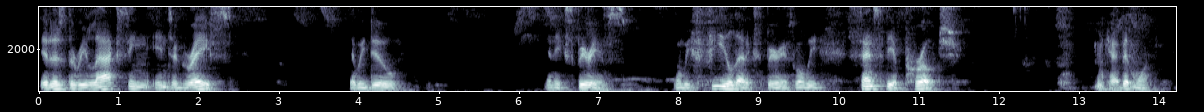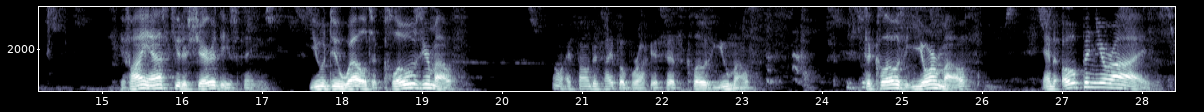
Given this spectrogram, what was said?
It is the relaxing into grace that we do in the experience when we feel that experience, when we sense the approach. Okay, a bit more. If I ask you to share these things, you would do well to close your mouth. Oh, I found a typo, Brock. It says close you mouth. to close your mouth and open your eyes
